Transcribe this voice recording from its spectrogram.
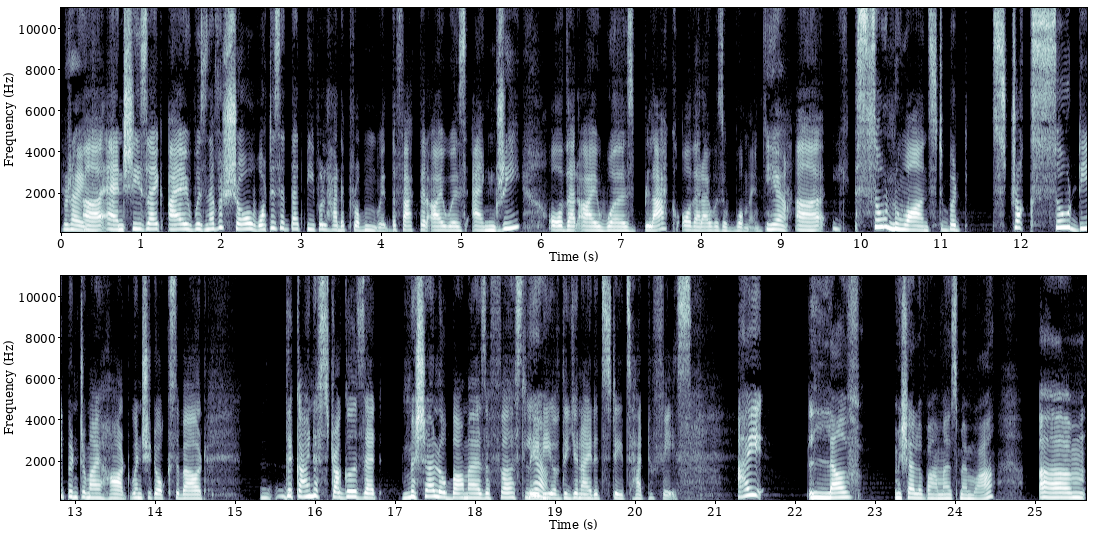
Right. Uh, and she's like, I was never sure what is it that people had a problem with the fact that I was angry or that I was black or that I was a woman. Yeah. Uh, so nuanced, but struck so deep into my heart when she talks about the kind of struggles that Michelle Obama, as a first lady Yeah. of the United States, had to face. I love Michelle Obama's memoir. Um,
